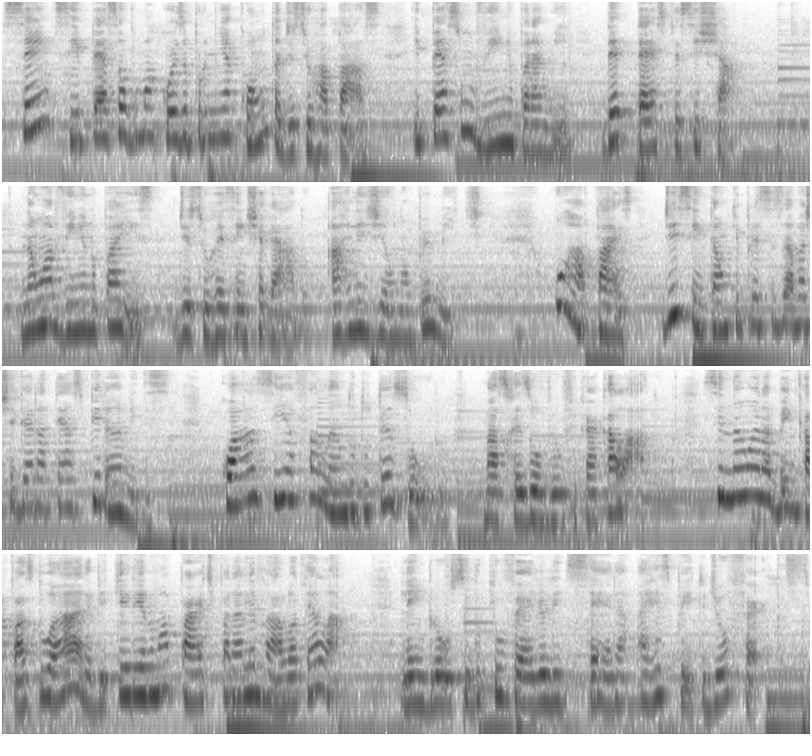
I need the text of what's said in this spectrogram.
Sente-se e peça alguma coisa por minha conta, disse o rapaz, e peça um vinho para mim. Detesto esse chá. Não há vinho no país, disse o recém-chegado. A religião não permite. O rapaz disse então que precisava chegar até as pirâmides. Quase ia falando do tesouro, mas resolveu ficar calado se não era bem capaz do árabe querer uma parte para levá-lo até lá. Lembrou-se do que o velho lhe dissera a respeito de ofertas.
